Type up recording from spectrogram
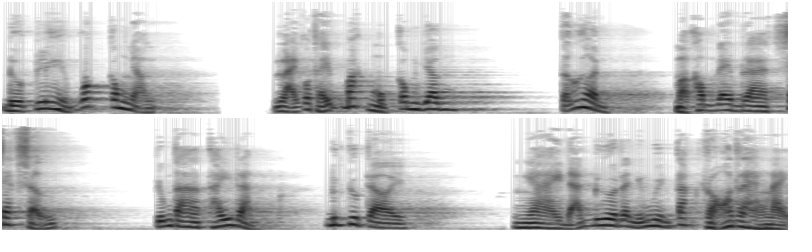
được liên hiệp quốc công nhận, lại có thể bắt một công dân tử hình mà không đem ra xét xử. Chúng ta thấy rằng đức chúa trời, ngài đã đưa ra những nguyên tắc rõ ràng này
